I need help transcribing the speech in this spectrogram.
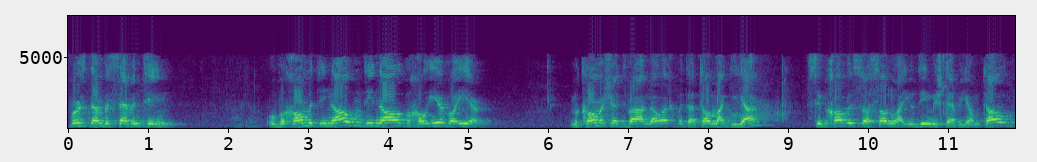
verse number 17. ובכל מדינה ומדינה ובכל עיר ועיר. מקום אשר דבר המלך ודתו מגיע, שמחה וששון ליהודים משתה ביום טוב,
